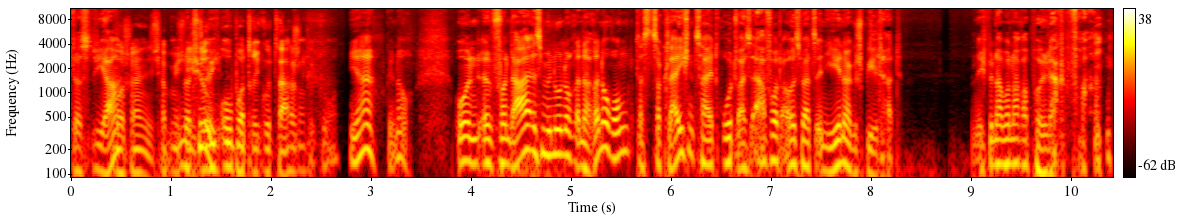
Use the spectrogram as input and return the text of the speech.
Das, ja, wahrscheinlich, ich habe mich Natürlich. nicht um Obertrikotagen gekümmert. ja, genau. Und äh, von daher ist mir nur noch in Erinnerung, dass zur gleichen Zeit Rot-Weiß Erfurt auswärts in Jena gespielt hat. Ich bin aber nach Apolda gefahren.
